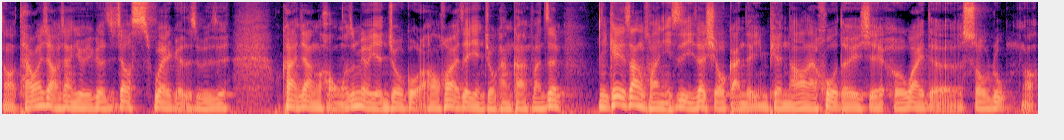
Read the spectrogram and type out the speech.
哦。台湾现在好像有一个叫 Swag 的，是不是？我看一下很红，我是没有研究过，然后后来再研究看看。反正你可以上传你自己在修改的影片，然后来获得一些额外的收入哦。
